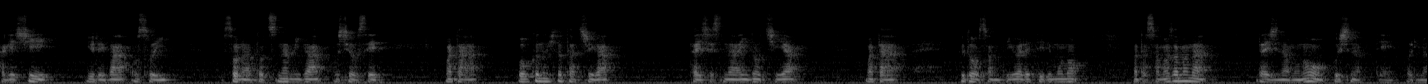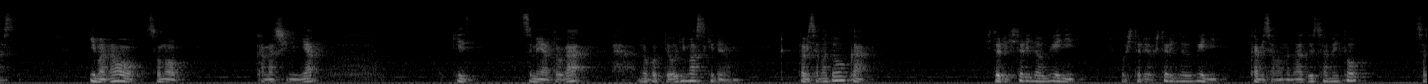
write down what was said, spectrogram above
激しい揺れが襲いその後津波が押し寄せまた多くの人たちが大切な命やまた不動産と言われているものまたさまざまな大事なものを失っております。今なおその悲しみや爪痕が残っておりますけれども神様どうか一人一人の上にお一人お一人の上に神様の慰めと支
